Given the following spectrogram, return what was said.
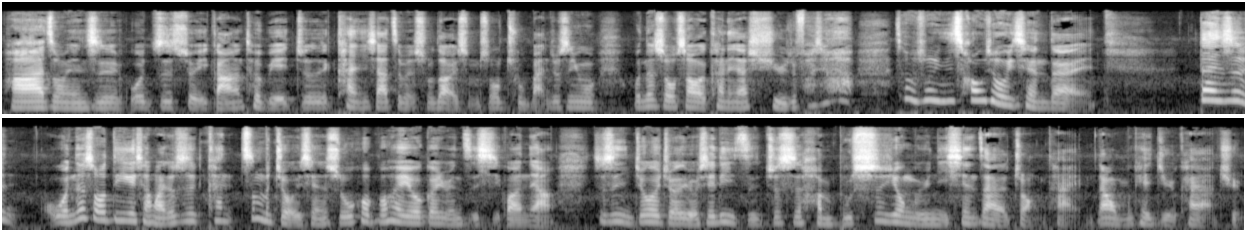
好啊，总而言之，我之所以刚刚特别就是看一下这本书到底什么时候出版，就是因为我那时候稍微看了一下序，就发现啊，这本书已经超久以前的。但是我那时候第一个想法就是看这么久以前书会不会又跟原子习惯那样，就是你就会觉得有些例子就是很不适用于你现在的状态。那我们可以继续看下去。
